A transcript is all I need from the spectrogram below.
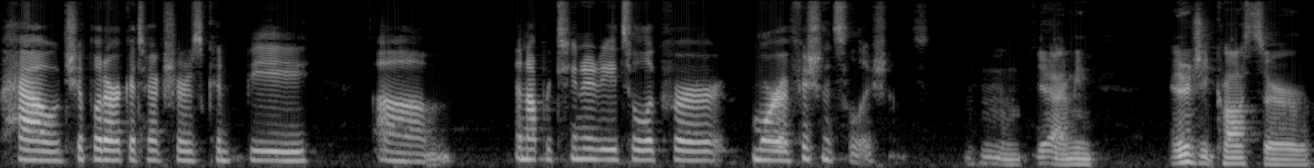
how chiplet architectures could be um, an opportunity to look for more efficient solutions? Mm-hmm. Yeah, I mean, energy costs are,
